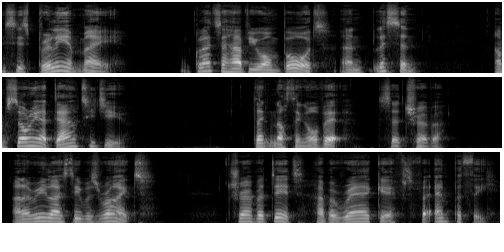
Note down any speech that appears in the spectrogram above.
This is brilliant, mate. I'm glad to have you on board. And listen, I'm sorry I doubted you. Think nothing of it, said Trevor. And I realized he was right. Trevor did have a rare gift for empathy.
